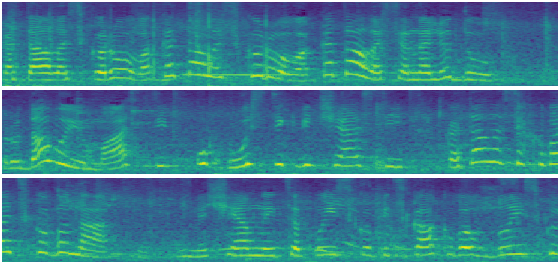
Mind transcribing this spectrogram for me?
Каталась корова, каталась корова, каталася на льоду. Рудавої масті, у хусті квітчастій, каталася хвацько вона. Нечемний цаписько підскакував близько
